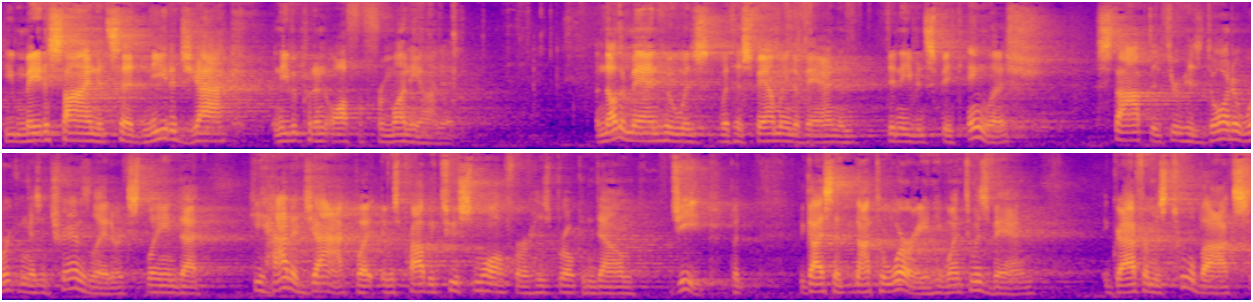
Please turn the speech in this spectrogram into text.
he made a sign that said, Need a jack, and even put an offer for money on it. Another man who was with his family in the van and didn't even speak English stopped and, through his daughter working as a translator, explained that he had a jack, but it was probably too small for his broken down Jeep. But the guy said not to worry, and he went to his van, grabbed from his toolbox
